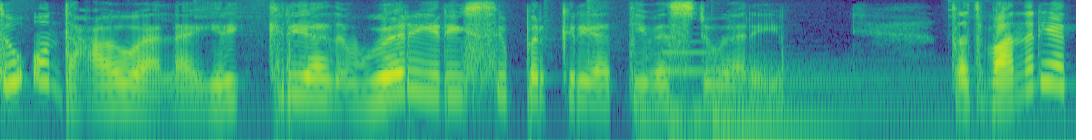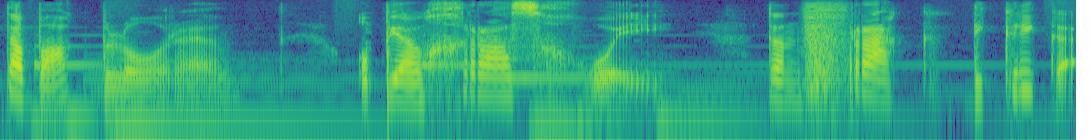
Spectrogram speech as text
Toe onthou hulle hierdie hoor hierdie super kreatiewe storie dat wanneer jy tabakblare op jou gras gooi, dan vrek die krieke.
